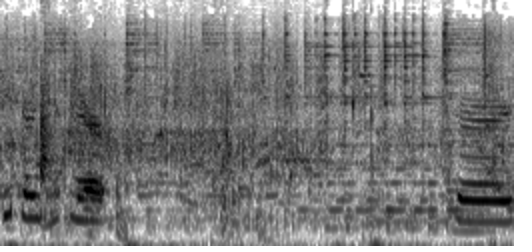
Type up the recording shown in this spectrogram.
Keep getting hit there. Okay.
